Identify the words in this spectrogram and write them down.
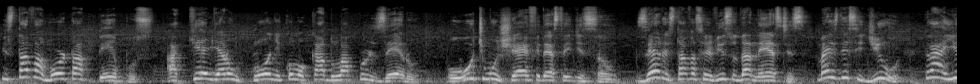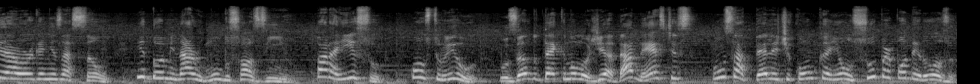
estava morto há tempos. Aquele era um clone colocado lá por Zero, o último chefe desta edição. Zero estava a serviço da Nestes, mas decidiu trair a organização e dominar o mundo sozinho. Para isso, construiu, usando tecnologia da Nestes, um satélite com um canhão super poderoso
